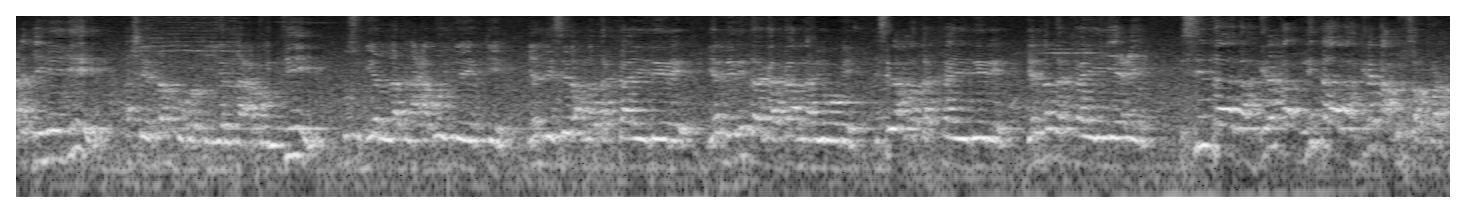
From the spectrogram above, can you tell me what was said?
أرحيه الشيطان تبكي ينعبويتي وسوق يلا نعبويتا يبكي. يلي سير أحمد تكاي دير يلي نتاقى كان يومي. يصير رحمتك كاي ديري. جنتك كاي يعي. يصير تاقى قرقة نتاقى قرقة عن سفرة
